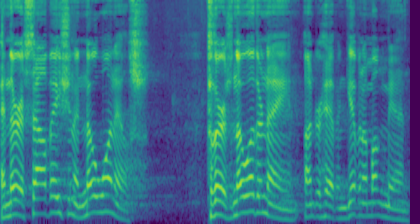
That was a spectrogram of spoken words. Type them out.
And there is salvation in no one else. For there is no other name under heaven given among men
